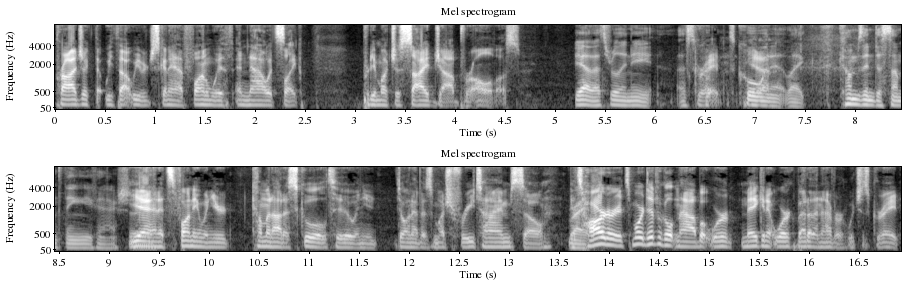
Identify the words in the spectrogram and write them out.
project that we thought we were just going to have fun with, and now it's like pretty much a side job for all of us. Yeah, that's really neat. That's Great. Cool. It's cool when Yeah. it like comes into something you can actually. Yeah, and it's funny when you're coming out of school too, and you don't have as much free time. So it's Right. harder. It's more difficult now, but we're making it work better than ever, which is great.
